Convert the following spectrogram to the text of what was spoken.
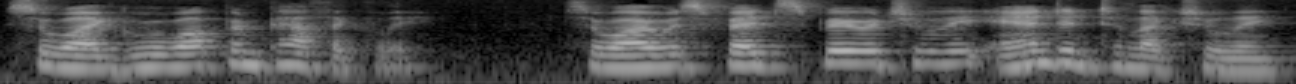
So I grew up empathically. So I was fed spiritually and intellectually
